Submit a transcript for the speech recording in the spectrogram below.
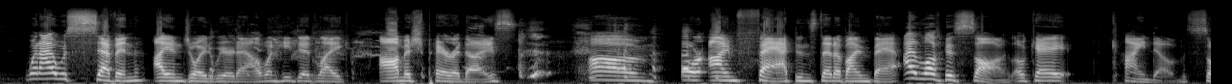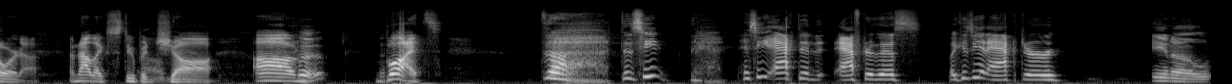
when I was seven, I enjoyed Weird Al when he did like Amish Paradise, um, or I'm fat instead of I'm bad. I love his songs. Okay, kind of, sorta. I'm not like stupid Shaw. Um, but uh, does he? Has he acted after this? Like, is he an actor? In a r-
